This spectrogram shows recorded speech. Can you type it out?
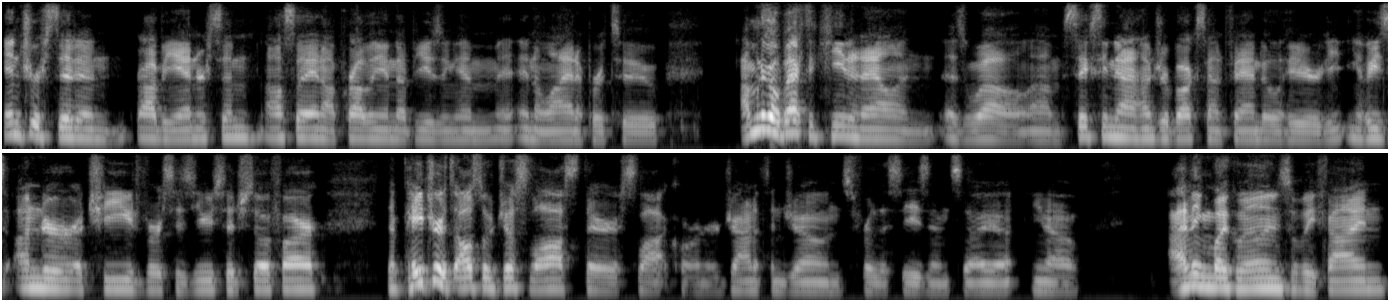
interested in Robbie Anderson, I'll say, and I'll probably end up using him in a lineup or two. I'm gonna go back to Keenan Allen as well. Um, 6,900 bucks on FanDuel here. He, you know, he's underachieved versus usage so far. The Patriots also just lost their slot corner, Jonathan Jones, for the season. So, you know, I think Mike Williams will be fine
